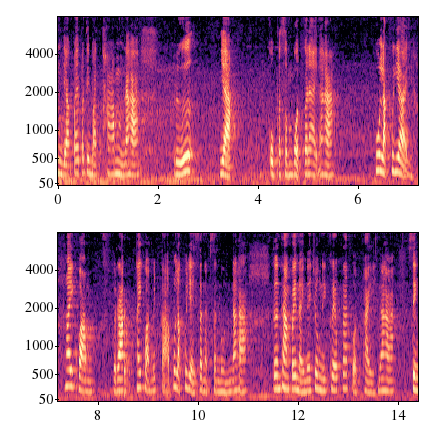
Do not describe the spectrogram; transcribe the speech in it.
นต์อยากไปปฏิบัติธรรมนะคะ หรืออยากอุปสมบทก็ได้นะคะ ผู้หลักผู้ใหญ่ให้ความรักให้ความเมตตาผู้หลักผู้ใหญ่สนับสนุนนะคะ เดินทางไปไหนในช่วงนี้เคลียวคลาดปลอดภัยนะคะ สิ่ง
